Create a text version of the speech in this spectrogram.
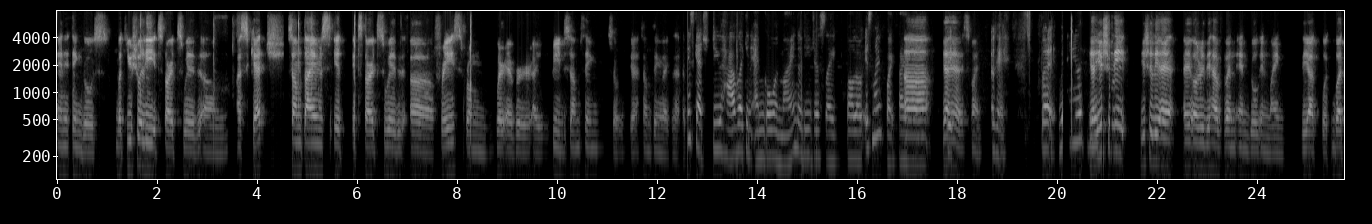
anything goes. But usually it starts with um, a sketch. Sometimes it, it starts with a phrase from wherever I read something. So yeah, something like that. You sketch, do you have like an end goal in mind or do you just like follow? Is my Wi-Fi? Uh, yeah, Wait. yeah, it's fine. okay. But when you Yeah, usually usually I, I already have an end goal in mind, the output, but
